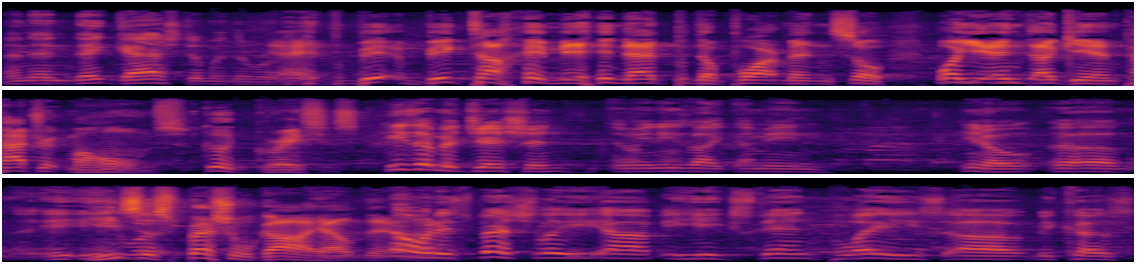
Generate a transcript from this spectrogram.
And then they gashed them in the run. Yeah, big, big time in that department. And so, well, you, and again, Patrick Mahomes. Good gracious. He's a magician. I mean, he's like, I mean, you know, uh, he, he He's a special guy out there. No, and especially uh, he extend plays uh, because,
